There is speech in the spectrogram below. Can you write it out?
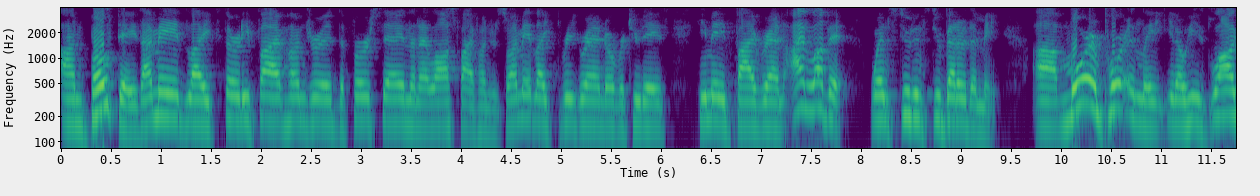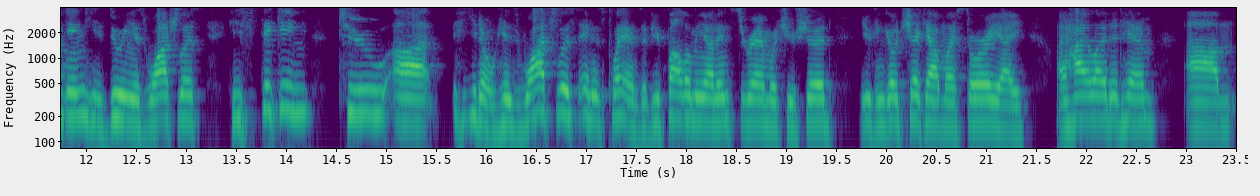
on both days. I made like 3,500 the first day and then I lost 500. So I made like three grand over two days. He made five grand. I love it when students do better than me. Uh, more importantly, you know, he's blogging, he's doing his watch list, he's sticking to, uh, you know, his watch list and his plans. If you follow me on Instagram, which you should, you can go check out my story. I, I highlighted him. Um,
